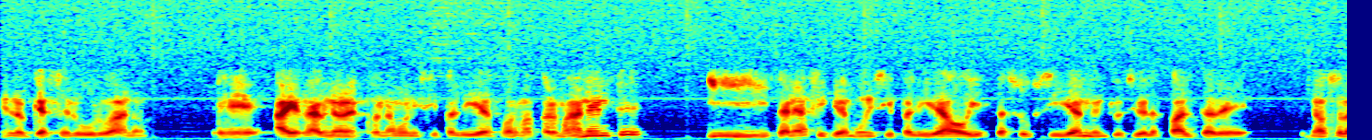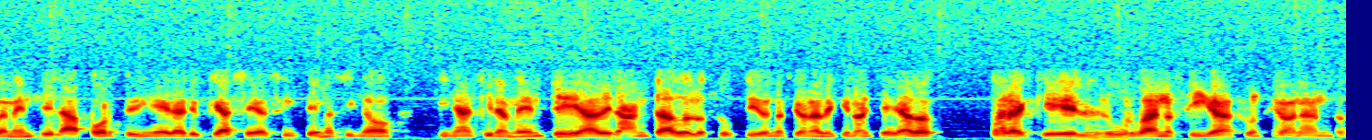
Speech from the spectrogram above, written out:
en lo que hace el urbano. Eh, hay reuniones con la municipalidad en forma permanente y tan así que la municipalidad hoy está subsidiando inclusive la falta de no solamente el aporte dinerario que hace al sistema, sino financieramente adelantado los subsidios nacionales que no han llegado para que el urbano siga funcionando.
